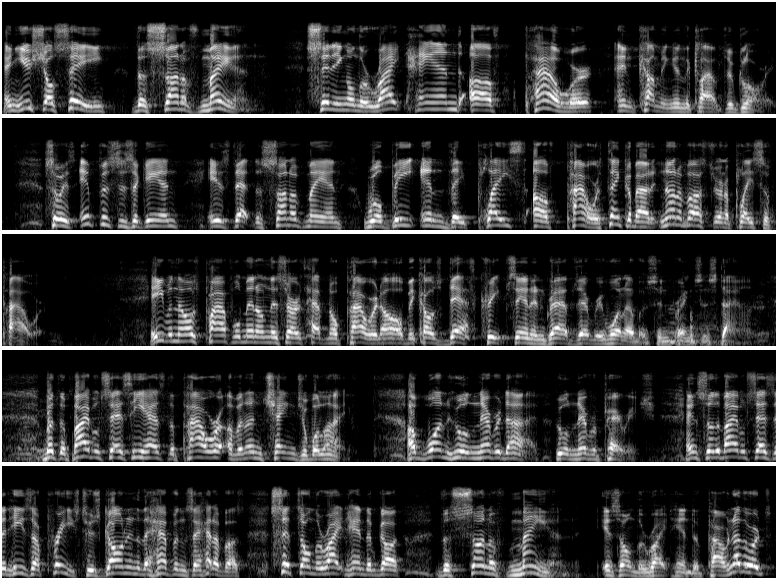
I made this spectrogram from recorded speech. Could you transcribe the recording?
and you shall see the Son of Man sitting on the right hand of power and coming in the clouds of glory. So his emphasis again is that the Son of Man will be in the place of power. Think about it. None of us are in a place of power. Even those powerful men on this earth have no power at all because death creeps in and grabs every one of us and brings us down. But the Bible says he has the power of an unchangeable life, of one who will never die, who will never perish. And so the Bible says that he's a priest who's gone into the heavens ahead of us, sits on the right hand of God. The Son of Man is on the right hand of power. In other words,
